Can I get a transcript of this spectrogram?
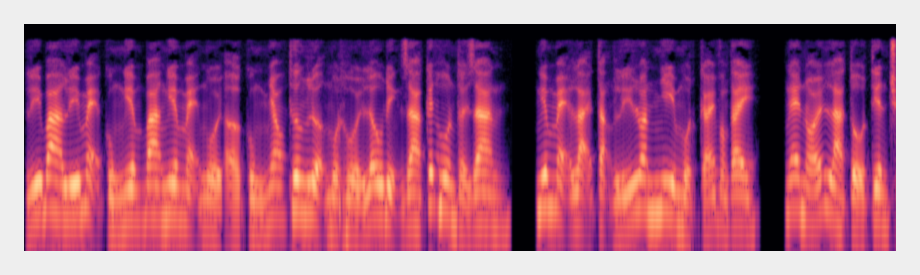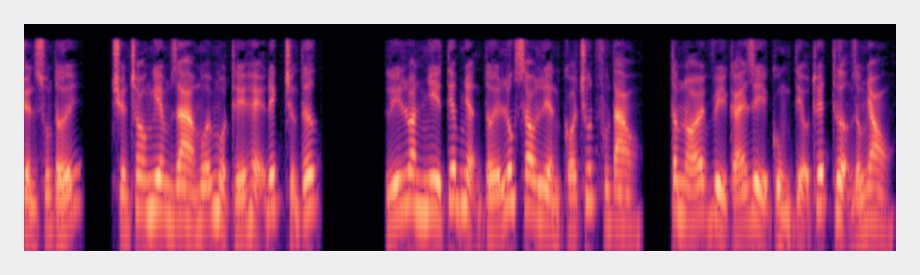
Lý ba lý mẹ cùng nghiêm ba nghiêm mẹ ngồi ở cùng nhau thương lượng một hồi lâu định ra kết hôn thời gian, nghiêm mẹ lại tặng Lý Loan Nhi một cái vòng tay, nghe nói là tổ tiên truyền xuống tới, truyền cho nghiêm ra mỗi một thế hệ đích trưởng tức. Lý Loan Nhi tiếp nhận tới lúc sau liền có chút phun tao, tâm nói vì cái gì cùng tiểu thuyết thượng giống nhau.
